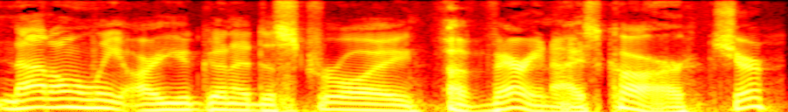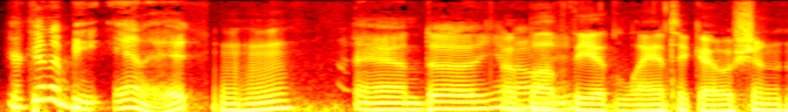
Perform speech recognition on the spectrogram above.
not only are you going to destroy a very nice car, sure. you're going to be in it, mm-hmm. And uh, you know Above the Atlantic Ocean,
